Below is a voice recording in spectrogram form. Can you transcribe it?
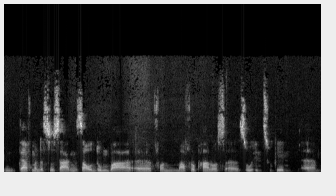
darf man das so sagen, saudumm war, äh, von Mafropanos äh, so hinzugehen. Ähm,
